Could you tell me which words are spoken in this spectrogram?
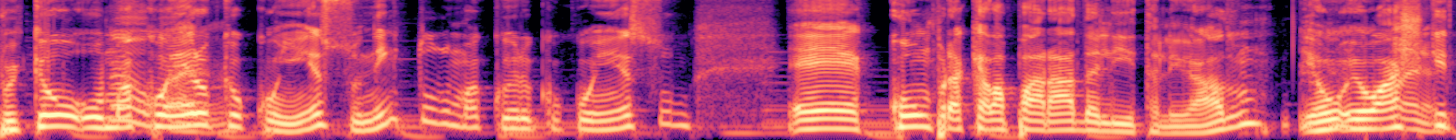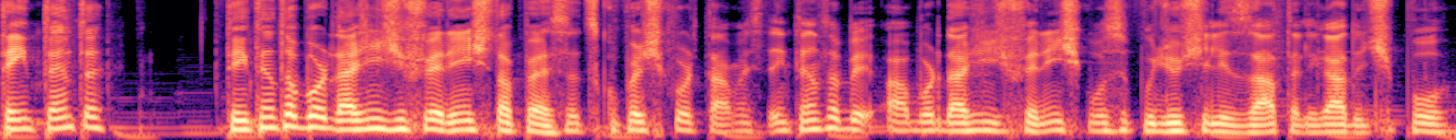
Porque o, o Não, maconheiro velho. que eu conheço, nem todo maconheiro que eu conheço é, compra aquela parada ali, tá ligado? Eu, eu acho Mano, que tem tanta tem tanta abordagem diferente da peça. Desculpa te cortar, mas tem tanta abordagem diferente que você podia utilizar, tá ligado? Tipo,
